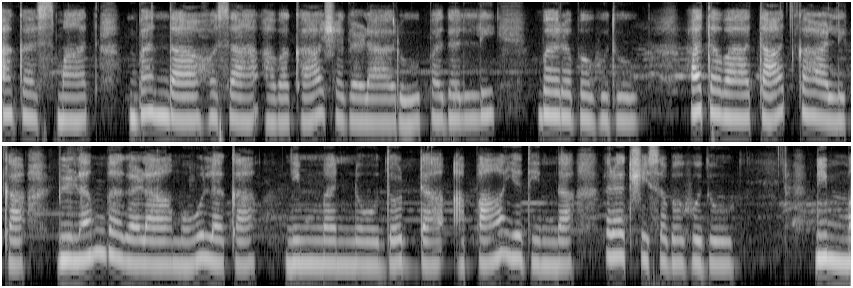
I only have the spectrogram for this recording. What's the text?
ಅಕಸ್ಮಾತ್ ಬಂದ ಹೊಸ ಅವಕಾಶಗಳ ರೂಪದಲ್ಲಿ ಬರಬಹುದು. ಅಥವಾ ತಾತ್ಕಾಲಿಕ ವಿಳಂಬಗಳ ಮೂಲಕ ನಿಮ್ಮನ್ನು ದೊಡ್ಡ ಅಪಾಯದಿಂದ ರಕ್ಷಿಸಬಹುದು. ನಿಮ್ಮ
